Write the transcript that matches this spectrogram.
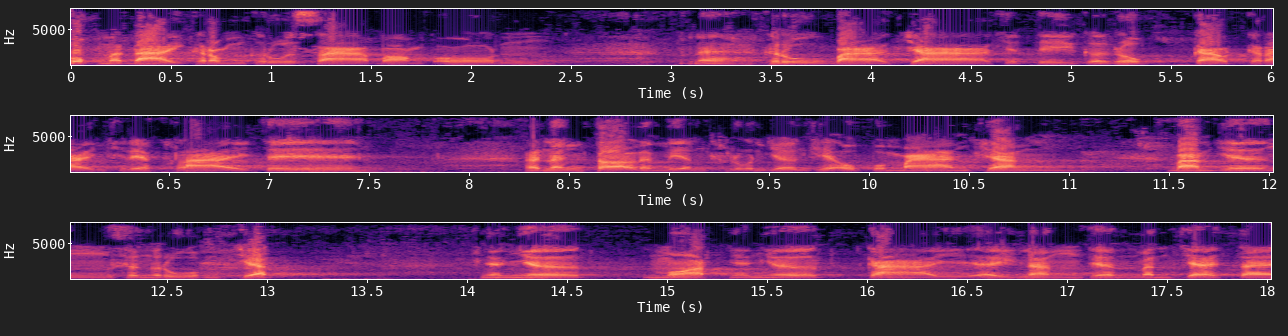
ពុកម្ដាយក្រុមគ្រួសារបងប្អូនណាគ្រូបាអាចារ្យជាទីគោរពកោតក្រែងជ្រះថ្លាអីទេអានឹងតលតែមានខ្លួនយើងជាឧបមាអញ្ចឹងបានយើងសង្រួមចិត្តញញើតមាត់ញញើតកាយអីហ្នឹងទាំងមិនចេះតែ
